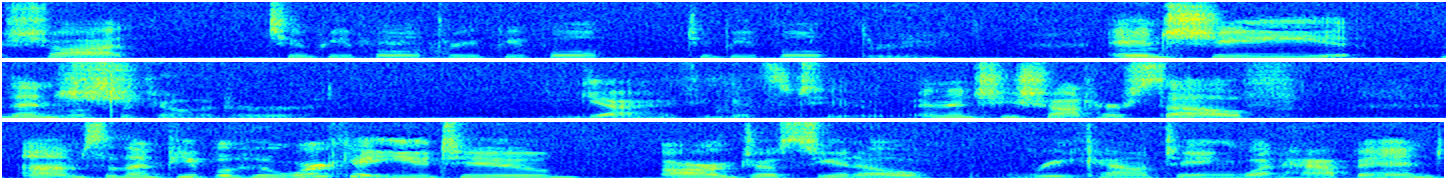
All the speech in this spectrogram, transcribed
shot two people, three people, two people, Three, and she then unless sh- they counted her. yeah, I think it's two. And then she shot herself. Um, so then people who work at YouTube are just, you know, recounting what happened.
